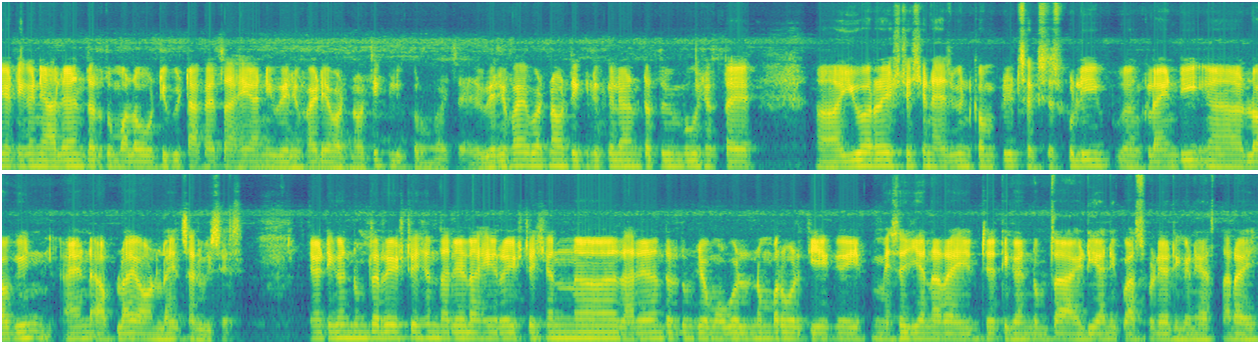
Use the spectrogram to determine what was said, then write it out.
या ठिकाणी आल्यानंतर तुम्हाला ओ टी पी टाकायचा आहे आणि व्हेरीफाईड या बटनावरती क्लिक करून घ्यायचं आहे. व्हेरीफाय बटनावरती क्लिक केल्यानंतर तुम्ही बघू शकता your registration has been complete successfully क्लायंटी log in and apply online services या ठिकाणी तुमचं रजिस्ट्रेशन झालेलं आहे. रजिस्ट्रेशन झाल्यानंतर तुमच्या मोबाईल नंबरवरती एक मेसेज येणार आहे. त्या ठिकाणी तुमचा आय डी आणि पासवर्ड या ठिकाणी असणार आहे.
